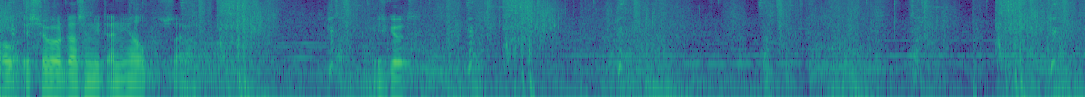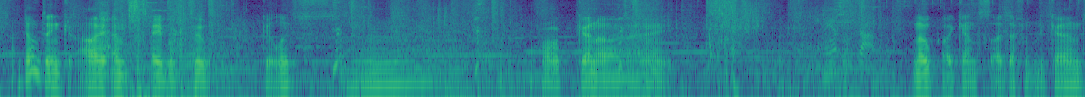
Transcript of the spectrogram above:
Well, Yasuo doesn't need any help, so he's good. I don't think I am able to kill it. Uh, or can I? Nope, I can't. I definitely can't.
